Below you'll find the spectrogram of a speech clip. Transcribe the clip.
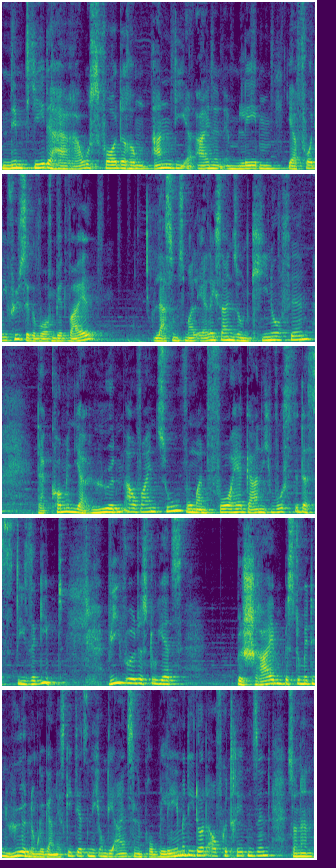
nimmt jede Herausforderung an, die einen im Leben ja vor die Füße geworfen wird, weil, lass uns mal ehrlich sein, so ein Kinofilm, da kommen ja Hürden auf einen zu, wo man vorher gar nicht wusste, dass es diese gibt. Wie würdest du jetzt beschreiben, bist du mit den Hürden umgegangen? Es geht jetzt nicht um die einzelnen Probleme, die dort aufgetreten sind, sondern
